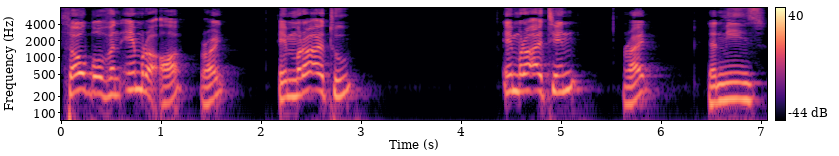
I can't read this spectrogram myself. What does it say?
thobe of an imra'a, right? Imra'atu, imra'atin, right? That means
